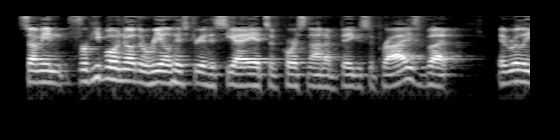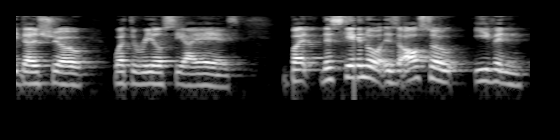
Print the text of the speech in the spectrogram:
So, I mean, for people who know the real history of the CIA, it's of course not a big surprise, but it really does show what the real CIA is. But this scandal is also even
